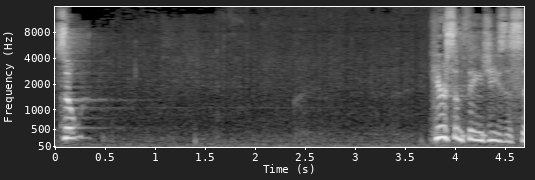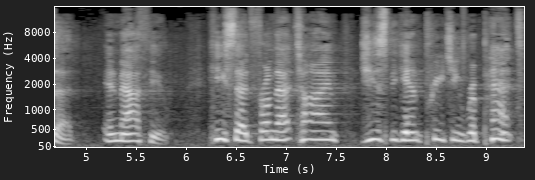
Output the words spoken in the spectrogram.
So, here's some things Jesus said in Matthew. He said, From that time, Jesus began preaching, Repent.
